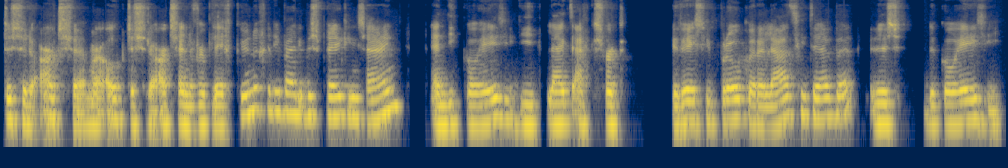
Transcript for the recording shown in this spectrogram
tussen de artsen, maar ook tussen de artsen en de verpleegkundigen die bij die bespreking zijn. En die cohesie die lijkt eigenlijk een soort reciproke relatie te hebben. Dus de cohesie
